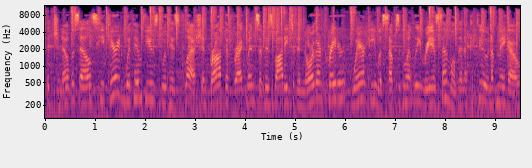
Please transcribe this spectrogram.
The Jenova cells he carried with him fused with his flesh and brought the fragments of his body to the northern crater, where he was subsequently reassembled in a cocoon of Mako.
